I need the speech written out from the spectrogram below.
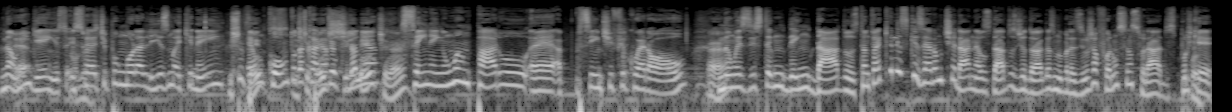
Não, É. ninguém. Isso, isso é mesmo. tipo um moralismo, é que nem. Isso é um conto da carochinha né? sem nenhum amparo é, científico at all. É. Não existem dados. Tanto é que eles quiseram tirar, né? Os dados de drogas no Brasil já foram censurados. Porque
